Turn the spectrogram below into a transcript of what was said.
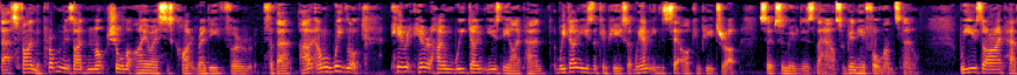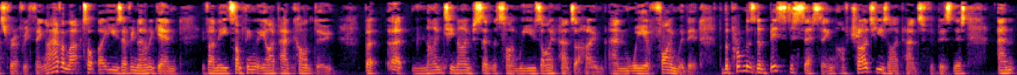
that's fine. The problem is, I'm not sure that iOS is quite ready for for that. I, I mean, we look here here at home. We don't use the iPad. We don't use the computer. We haven't even set our computer up since we moved into the house. We've been here four months now. We use our iPads for everything. I have a laptop that I use every now and again if I need something that the iPad can't do. But at 99% of the time, we use iPads at home and we are fine with it. But the problem is in a business setting, I've tried to use iPads for business and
